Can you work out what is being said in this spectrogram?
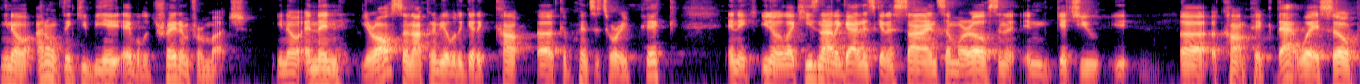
you know, I don't think you'd be able to trade him for much, you know. And then you're also not going to be able to get a, comp, a compensatory pick, and it, you know, like he's not a guy that's going to sign somewhere else and and get you uh, a comp pick that way. So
